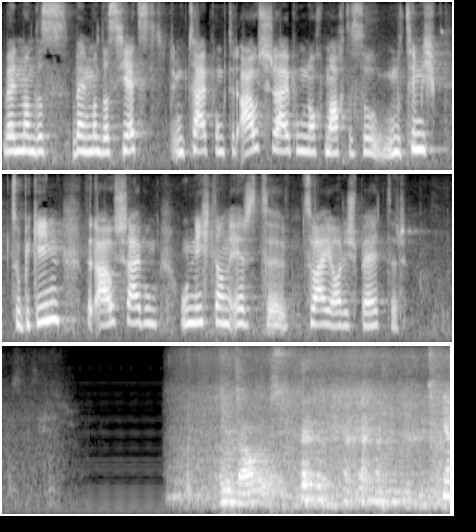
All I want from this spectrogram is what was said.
wenn man das, wenn man das jetzt im Zeitpunkt der Ausschreibung noch macht, also ziemlich zu Beginn der Ausschreibung und nicht dann erst äh, zwei Jahre später. Kommentarlos. Ja.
